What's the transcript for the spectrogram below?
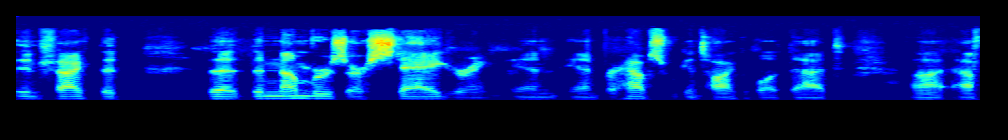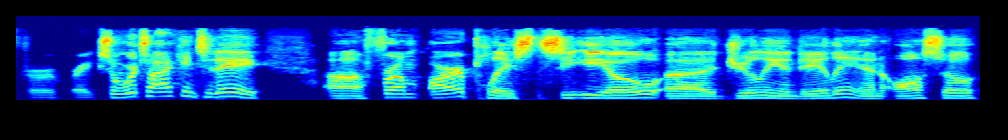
In fact, that the, the numbers are staggering, and, and perhaps we can talk about that uh, after a break. So we're talking today uh, from our place, the CEO Julian Daly, and also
